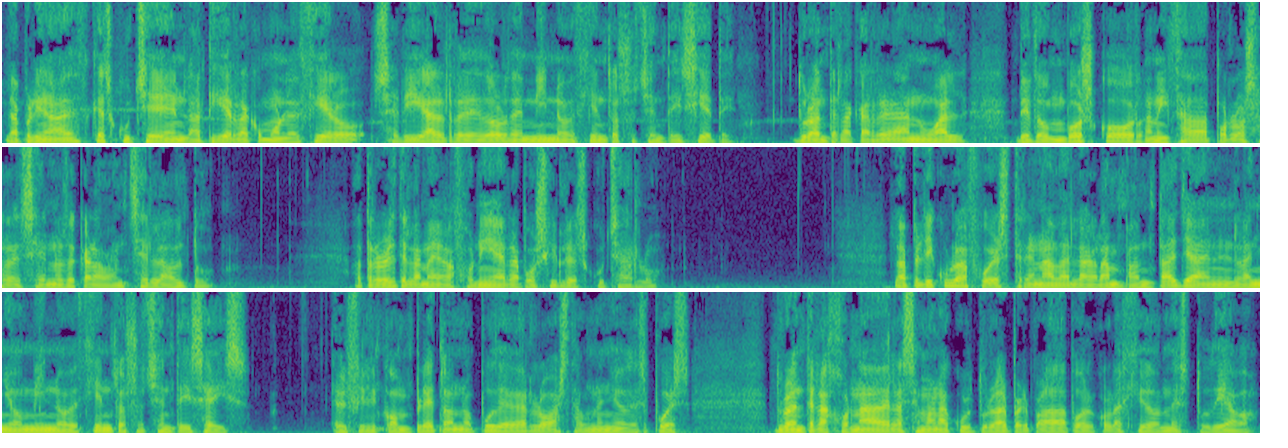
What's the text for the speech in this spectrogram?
La primera vez que escuché en la tierra como en el cielo sería alrededor de 1987, durante la carrera anual de Don Bosco organizada por los salesianos de Carabanchel Alto. A través de la megafonía era posible escucharlo. La película fue estrenada en la gran pantalla en el año 1986. El film completo no pude verlo hasta un año después, durante la jornada de la Semana Cultural preparada por el colegio donde estudiaba.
